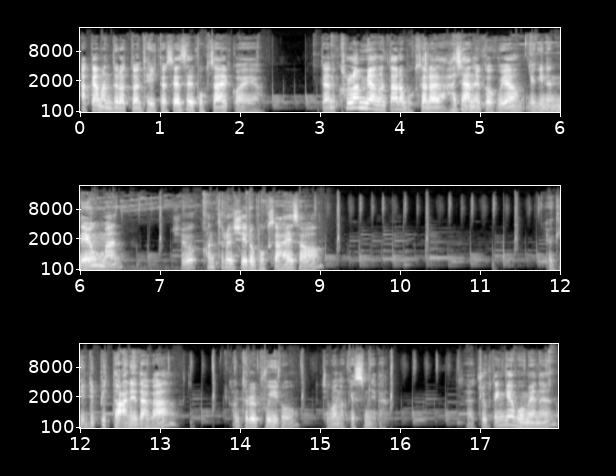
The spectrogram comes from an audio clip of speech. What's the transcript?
아까 만들었던 데이터 셋을 복사할 거예요. 일단 컬럼명은 따로 복사를 하지 않을 거고요. 여기는 내용만 쭉 컨트롤 C로 복사해서 여기 리피터 안에다가 컨트롤 V로 집어넣겠습니다. 자, 쭉 당겨 보면은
